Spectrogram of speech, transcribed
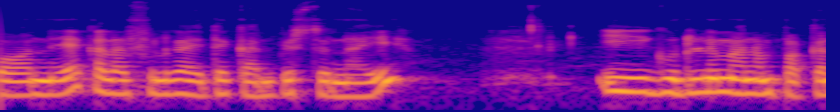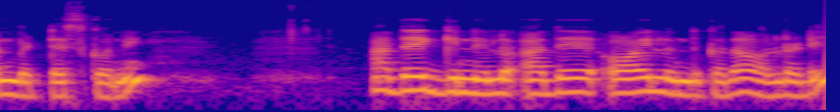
బాగున్నాయా? కలర్ఫుల్గా అయితే కనిపిస్తున్నాయి. ఈ గుడ్లు మనం పక్కన పెట్టేసుకొని అదే గిన్నెలో అదే ఆయిల్ ఉంది కదా ఆల్రెడీ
